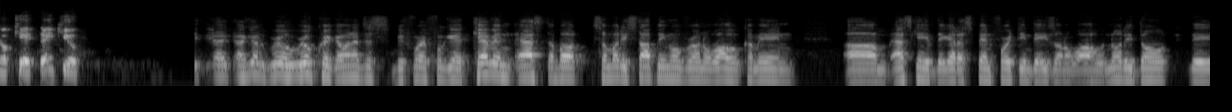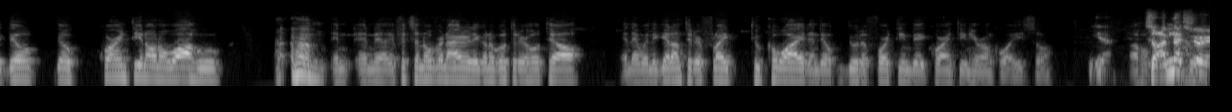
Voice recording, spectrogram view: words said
Okay, thank you. I, I got real real quick. I want to just before I forget. Kevin asked about somebody stopping over on Oahu, coming in, um, asking if they got to spend 14 days on Oahu. No, they don't. They they'll they'll quarantine on Oahu, and and uh, if it's an overnighter, they're gonna go to their hotel, and then when they get onto their flight to Kauai, then they'll do the 14 day quarantine here on Kauai. So. Yeah. So I'm not sure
